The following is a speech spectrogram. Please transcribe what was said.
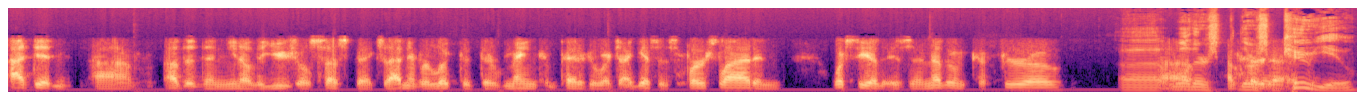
I didn't, um, other than you know the usual suspects. I never looked at their main competitor, which I guess is First Lite, and what's the other? Is there another one? Kafuro, Uh, well, there's I've there's of. Kuiu.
